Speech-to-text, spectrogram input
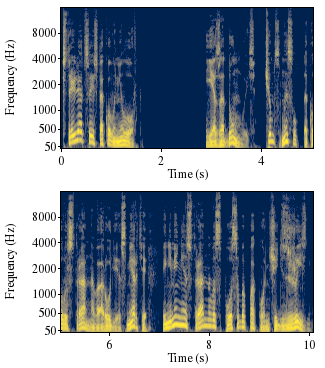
Стреляться из такого неловко. Я задумываюсь, в чем смысл такого странного орудия смерти и не менее странного способа покончить с жизнью.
